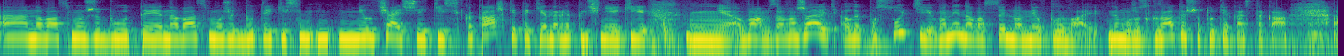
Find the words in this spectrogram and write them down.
е, на вас може бути, на вас можуть бути якісь мілчайші якісь какашки, такі енергетичні, які вам заважають, але по суті вони на вас сильно не впливають. Не можу сказати, що тут якась така е,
